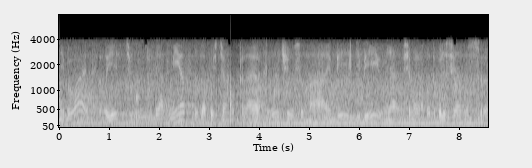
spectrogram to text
не бывает. Есть ряд мест, допустим, когда я учился на MBA и DBA, у меня все мои работы были связаны с э,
